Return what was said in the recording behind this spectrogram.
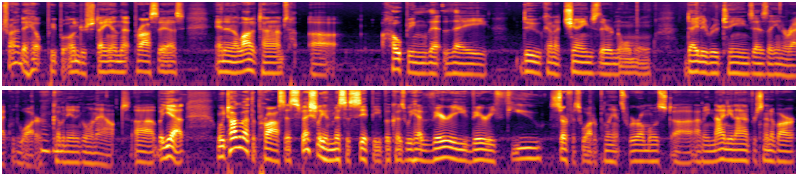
trying to help people understand that process, and in a lot of times uh, hoping that they do kind of change their normal daily routines as they interact with water mm-hmm. coming in and going out. Uh, but yeah, when we talk about the process, especially in Mississippi, because we have very, very few surface water plants, we're almost, uh, I mean, 99% of our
